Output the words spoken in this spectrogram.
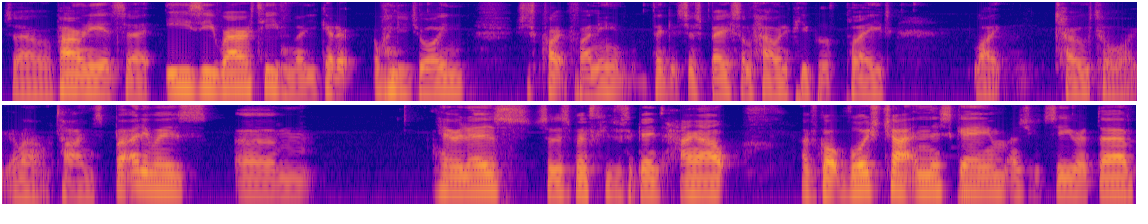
So apparently it's a easy rarity, even though you get it when you join, which is quite funny. I think it's just based on how many people have played, like total like amount of times. But anyways, um, here it is. So this is basically just a game to hang out. I've got voice chat in this game, as you can see right there.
